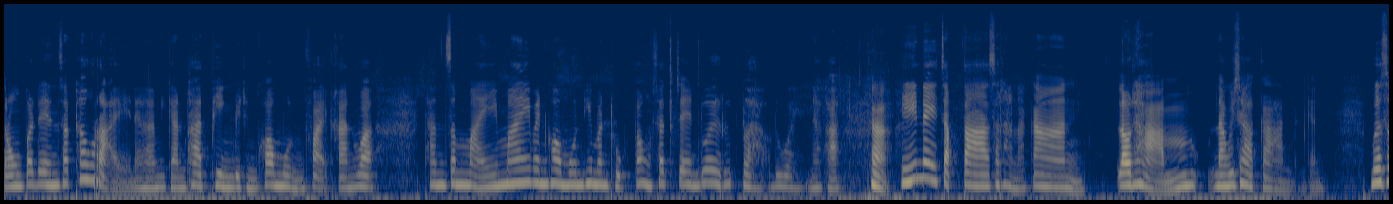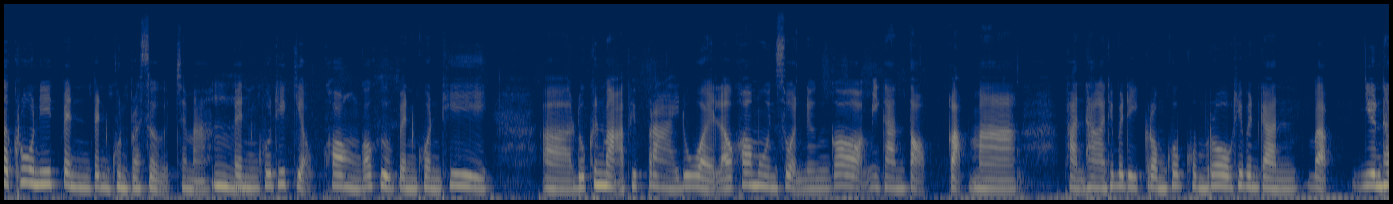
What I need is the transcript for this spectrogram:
ตรงประเด็นสักเท่าไหร่นะคะ มีการพาดพิงไปถึงข้อมูลฝ่ายค้านว่า ทันสมัยไหมเป็นข้อมูลที่มันถูกต้องชัดเจนด้วยหรือเปล่าด้วยนะคะ ค่ะทีนี้ในจับตาสถานการณ์ เราถามนักวิชาการเหมือนกัน เมื่อสักครู่นี้เป็นเป็นคุณประเสริฐใช่ไหมเป็นคู่ที่เกี่ยวข้องก็คือเป็นคนที่ลุกขึ้นมาอภิปรายด้วย แล้วข้อมูลส่วนหนึ่งก็มีการตอบกลับมา ผ่านทางอธิบดีกรมควบคุมโรคที่เป็นการแบบยืนแถ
